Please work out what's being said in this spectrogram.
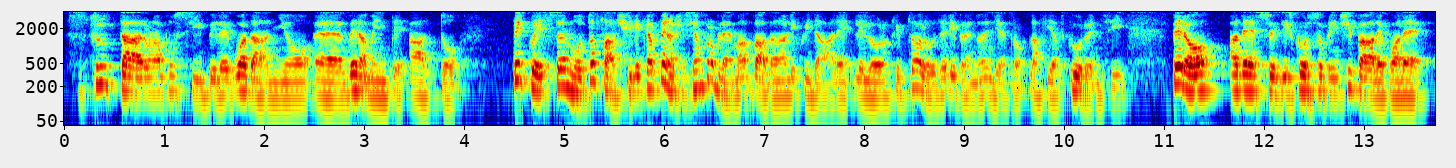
sfruttare un possibile guadagno eh, veramente alto. Per questo è molto facile che appena ci sia un problema vadano a liquidare le loro criptovalute e riprendono indietro la fiat currency. Però adesso il discorso principale qual è?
